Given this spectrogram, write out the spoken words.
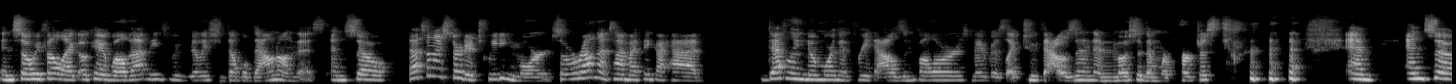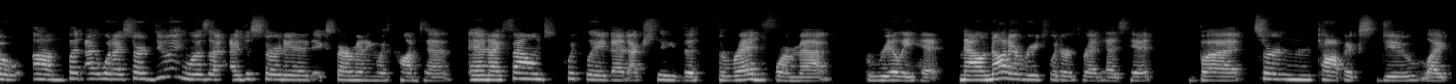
And so we felt like, okay, well, that means we really should double down on this. And so that's when I started tweeting more. So around that time, I think I had definitely no more than 3,000 followers. Maybe it was like 2,000, and most of them were purchased. and and so um, but I, what i started doing was I, I just started experimenting with content and i found quickly that actually the thread format really hit now not every twitter thread has hit but certain topics do like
